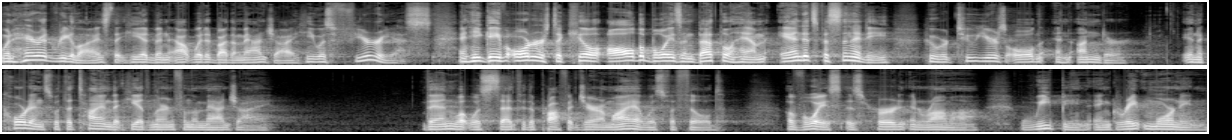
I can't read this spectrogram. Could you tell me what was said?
When Herod realized that he had been outwitted by the Magi, he was furious, and he gave orders to kill all the boys in Bethlehem and its vicinity who were two years old and under, in accordance with the time that he had learned from the Magi. Then what was said through the prophet Jeremiah was fulfilled. A voice is heard in Ramah, weeping in great mourning.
